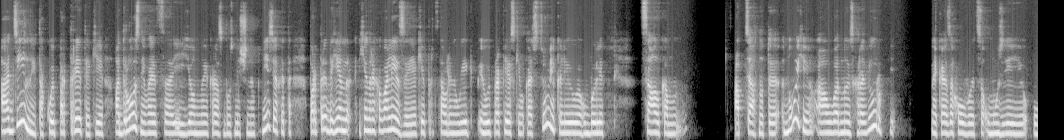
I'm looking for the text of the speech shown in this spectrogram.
адзіны такой партрэт які адрозніваецца і ён якраз быў змешчаны ў кнізях это партрэт ген генрыха валезы які прадстаўлены ў еўрапейскім касцюме калі у яго былі цалкам абцягнуты ногі а ў адной з гравюр якая захоўваецца ў музеі у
